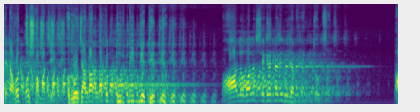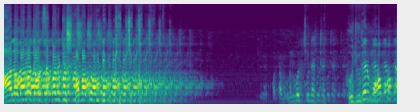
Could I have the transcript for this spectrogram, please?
যেটা হচ্ছে সমাজে। রোজাদার তাকে দূরবীন দিয়ে দেখতে ভালো ভালো সেক্রেটারি রোজা রাখেন জলসা। ভালো ভালো জলসা কমিটির সভাপতি দেখে খেচ্ছে ভুল বলছি হুজুরের মহব্বতে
